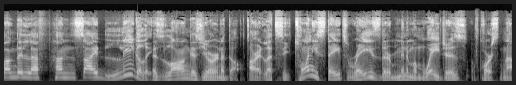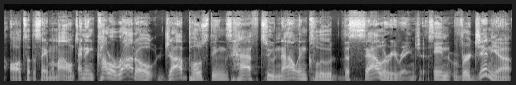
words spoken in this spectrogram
on the left hand side legally as long as you're an adult. All right, let's see. 20 states raised their minimum wages, of course, not all to the same amount. And in Colorado, job postings have to now include the salary ranges. In Virginia,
